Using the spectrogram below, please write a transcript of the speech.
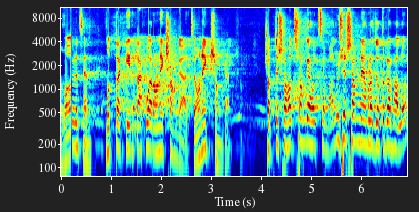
করেছেন? মুত্তাকির তাকুয়ার অনেক সংজ্ঞা আছে, অনেক সংজ্ঞা। সবচেয়ে সহজ সংজ্ঞা হচ্ছে, মানুষের সামনে আমরা যতটা ভালো,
